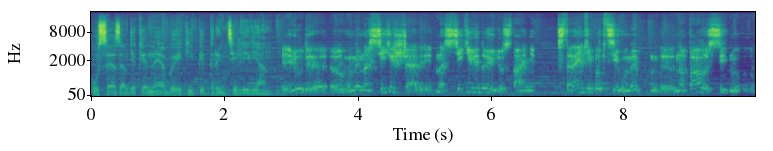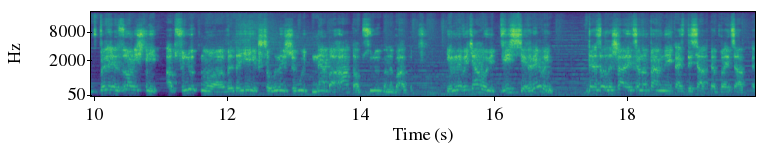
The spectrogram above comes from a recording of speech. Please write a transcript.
Усе завдяки неабиякій підтримці львів'ян. Люди е, вони настільки щедрі, настільки віддають останні. Старенькі бабці, вони е, на палочці, ну вигляд зовнішній абсолютно видає їх, що вони живуть небагато, абсолютно небагато. І вони витягують 200 гривень, де залишається напевне якась десятка, двадцятка,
